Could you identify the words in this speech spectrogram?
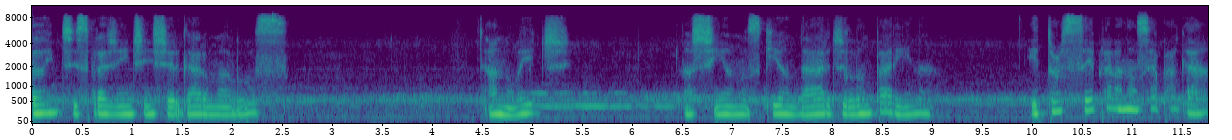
Antes, para a gente enxergar uma luz, à noite, nós tínhamos que andar de lamparina e torcer para ela não se apagar.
